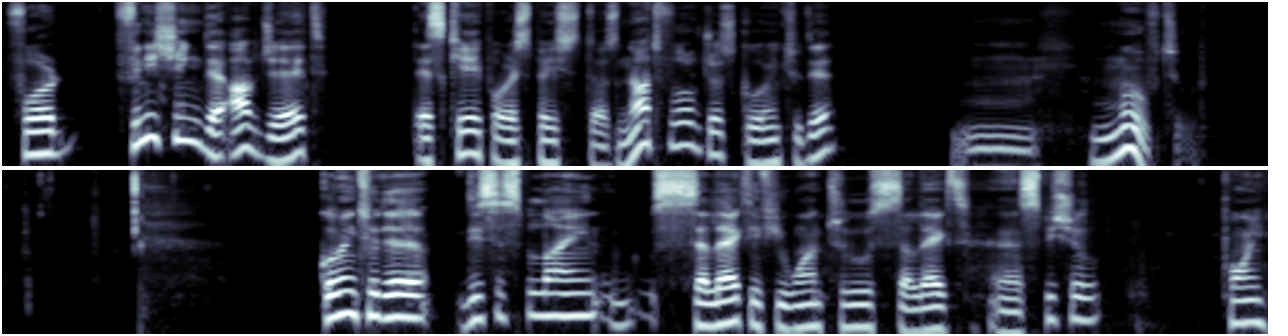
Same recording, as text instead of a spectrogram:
For finishing the object the escape or space does not work just go into the mm, move tool going to the this spline select if you want to select a special point.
